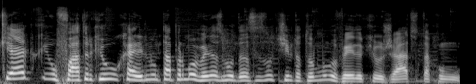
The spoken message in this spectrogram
que é o fato de que o Carilho não está promovendo as mudanças no time. Tá todo mundo vendo que o Jato está com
